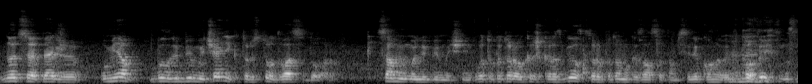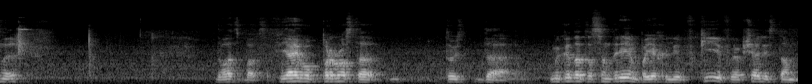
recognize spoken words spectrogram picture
ну это опять же, у меня был любимый чайник, который стоил 20 долларов. Самый мой любимый чайник, вот у которого крышка разбилась, который потом оказался там силиконовый наполовину, знаешь. 20 баксов. Я его просто, то есть, да. Мы когда-то с Андреем поехали в Киев и общались там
